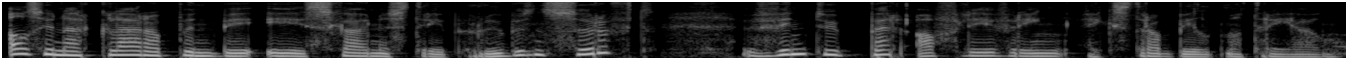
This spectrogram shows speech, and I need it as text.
Als u naar clara.be-rubens surft, vindt u per aflevering extra beeldmateriaal.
